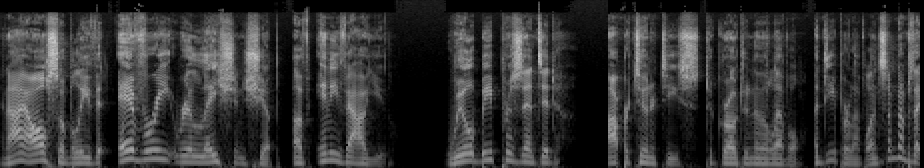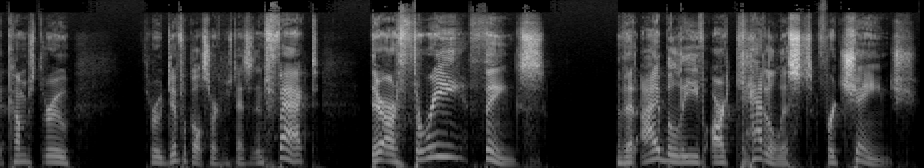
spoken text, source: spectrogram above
And I also believe that every relationship of any value will be presented opportunities to grow to another level, a deeper level. And sometimes that comes through through difficult circumstances. In fact, there are three things that I believe are catalysts for change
